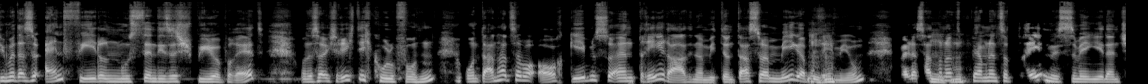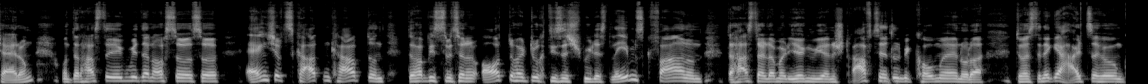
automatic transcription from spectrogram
die man da so einfädeln musste in dieses Spielbrett. Und das habe ich richtig cool gefunden. Und dann hat es aber auch gegeben so ein Drehrad in der Mitte. Und das war mega mhm. Premium, mhm. weil das hat man mhm. dann permanent so drehen müssen wegen jeder Entscheidung. Und dann hast du irgendwie dann auch so, so Eigenschaftskarten gehabt und da bist du mit so einem Auto halt durch dieses Spiel des Lebens gefahren und da hast du halt einmal irgendwie einen Strafzettel bekommen oder du hast eine Gehaltserhöhung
